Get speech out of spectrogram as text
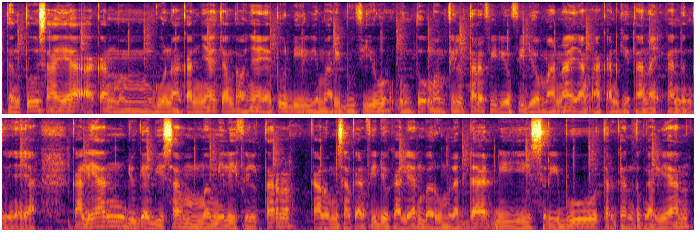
Tentu saya akan menggunakannya contohnya yaitu di 5000 view untuk memfilter video-video mana yang akan kita naikkan tentunya ya. Kalian juga bisa memilih filter kalau misalkan video kalian baru meledak di 1000 tergantung kalian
